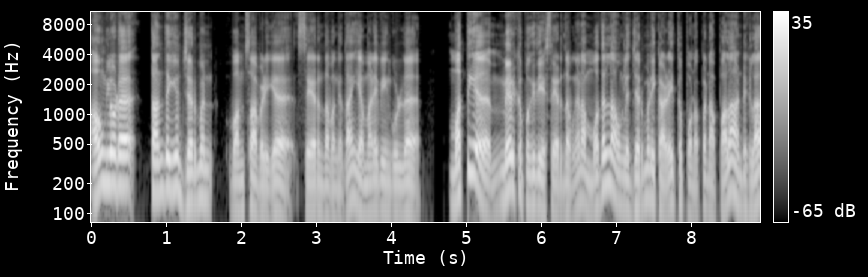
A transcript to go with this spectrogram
அவங்களோட தந்தையும் ஜெர்மன் வம்சாவளியை சேர்ந்தவங்க தான். என் மனைவி இங்குள்ள மத்திய மேற்கு பகுதியை சேர்ந்தவங்க. நான் முதல்ல அவங்கள ஜெர்மனிக்கு அழைத்து போனப்ப நான் பல ஆண்டுகளா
